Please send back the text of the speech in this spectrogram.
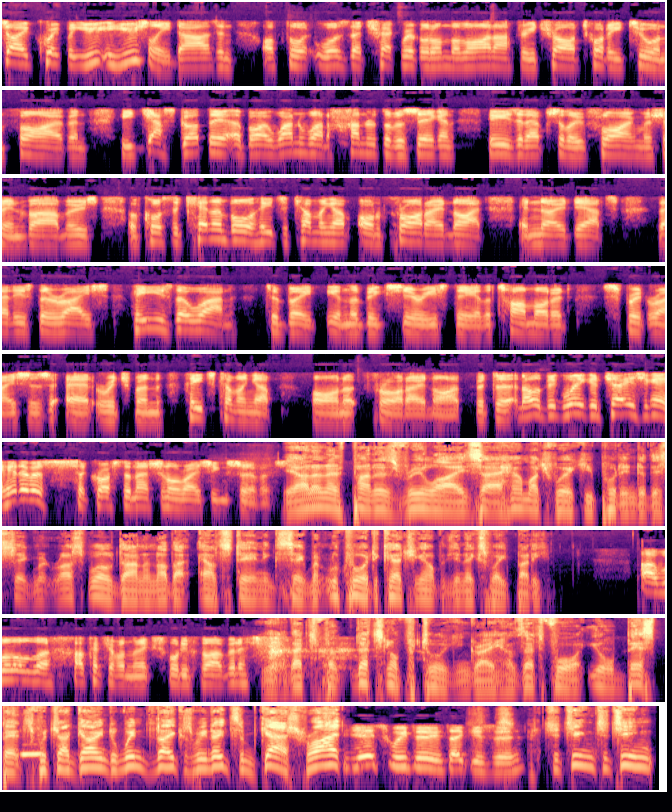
so quick, but he usually does. And I thought was that track record on the line after he trialled 22 and 5, and he just got there by one one hundredth of a second. He's an absolute flying machine, Varmoose. Of course, the Cannonball heats are coming up on Friday night, and no doubt that is the race. He's the one to beat in the big series there, the time-honoured sprint races at Richmond. Heats coming up on Friday night. But uh, another big week of chasing ahead of us across the National Racing Service. Yeah, I don't know if punters realise uh, how much work you put into this segment, Russ. Well done. Another outstanding segment. Look forward to catching up with you next week, buddy. I will. Uh, I'll catch up on the next forty-five minutes. Yeah, that's for, that's not for talking greyhounds. That's for your best bets, which are going to win today because we need some cash, right? Yes, we do. Thank you, sir. Cha-ching, cha-ching.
